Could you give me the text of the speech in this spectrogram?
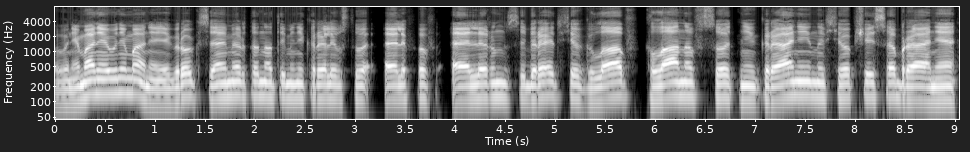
«Внимание, внимание! Игрок Сэммертон от имени королевства эльфов Эллерн собирает всех глав кланов сотни граней на всеобщее собрание.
